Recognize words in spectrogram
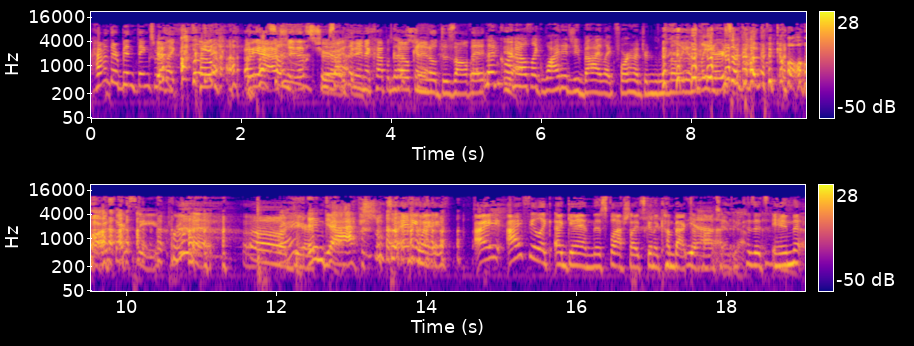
Haven't there been things where like oh, Coke? Oh yeah, actually that's true. Something in a cup of That's Coke and it'll dissolve it. Then Cornell's like, why did you buy like 400 million liters of Coca-Cola I was thirsty. Prove it. oh dear. in Yeah. cash? So anyway, I I feel like again this flashlight's going to come back to Yeah. haunt him Yeah. because it's in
